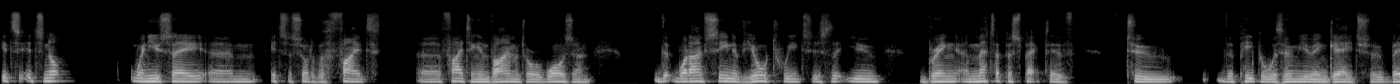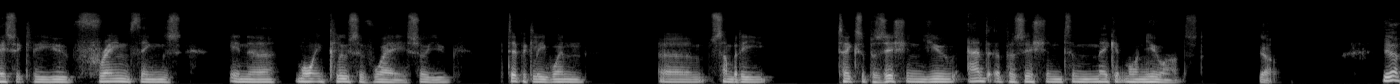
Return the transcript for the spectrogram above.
it's it's not when you say um, it's a sort of a fight, uh, fighting environment or a war zone. That what I've seen of your tweets is that you bring a meta perspective to the people with whom you engage. So basically, you frame things in a more inclusive way. So you typically, when um, somebody takes a position, you add a position to make it more nuanced. Yeah, yeah,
